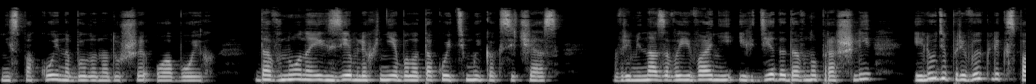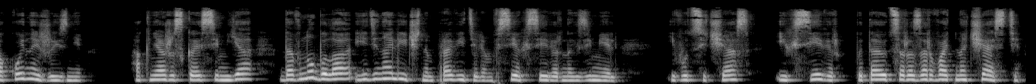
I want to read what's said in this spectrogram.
Неспокойно было на душе у обоих. Давно на их землях не было такой тьмы, как сейчас. Времена завоеваний их деда давно прошли, и люди привыкли к спокойной жизни, а княжеская семья давно была единоличным правителем всех северных земель, и вот сейчас их север пытаются разорвать на части.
